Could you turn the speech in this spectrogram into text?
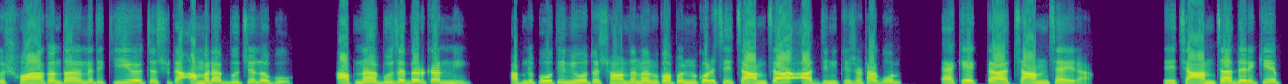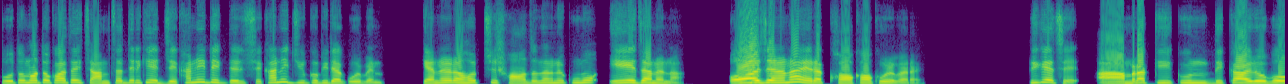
তো সনাতন ধর্মের কি হয়েছে সেটা আমরা বুঝে নেব। আপনার বুঝার দরকার নেই। আপনি প্রতিনিয়ত সনাতন ধর্মকে করেছে চামচা আর দিনকৃষ্ণ ঠাকুর, এক একটা চামচাইরা। এই চামচাদেরকে প্রথমত কথায় চামচাদেরকে যেখানেই দেখবেন, সেখানেই জিকোপিটা করবেন। কেন এরা হচ্ছে সনাতন ধর্মের কোনো এ জানে না। অ জানে না, এরা খ খ করে বেড়ায়। ঠিক আছে? আমরা কি কোন দীক্ষা দেবো?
